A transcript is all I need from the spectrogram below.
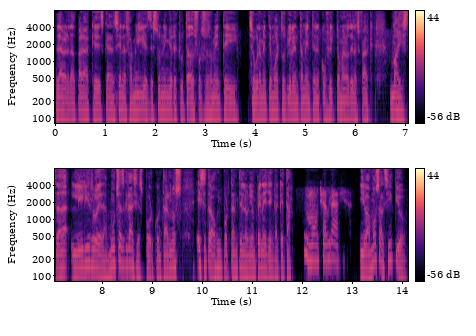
la verdad para que descansen las familias de estos niños reclutados forzosamente y seguramente muertos violentamente en el conflicto a manos de las FARC. Magistrada Lili Rueda, muchas gracias por contarnos ese trabajo importante en la Unión Penella, en Caquetá. Muchas gracias. Y vamos al sitio.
